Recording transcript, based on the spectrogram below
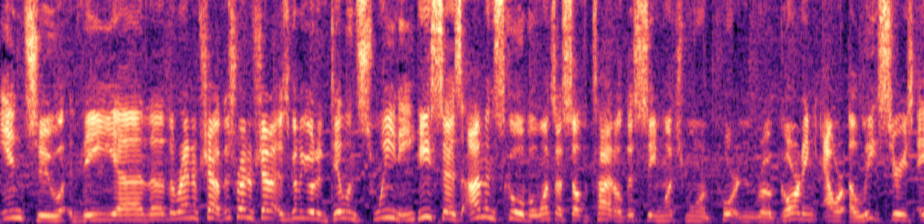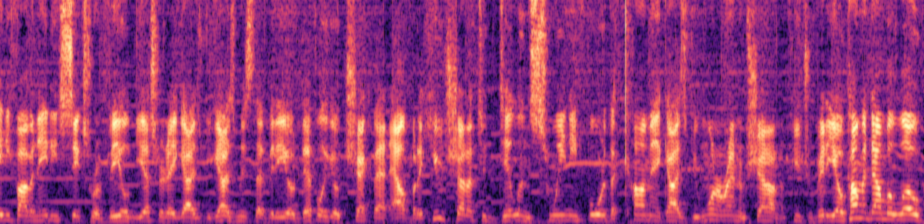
into the, uh, the, the random shout out. This random shout out is going to go to Dylan Sweeney. He says, I'm in school, but once I saw the title, this seemed much more important regarding our Elite Series 85 and 86 revealed yesterday, guys. If you guys missed that video, definitely go check that out, but a huge shout out to Dylan Sweeney for the comment, guys. If you want a random shout out in a future video, comment down below,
